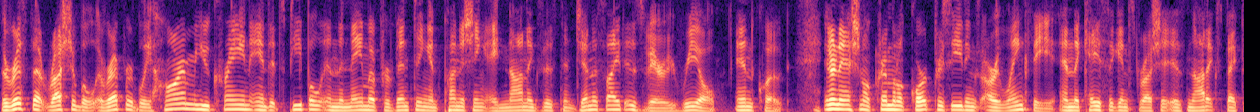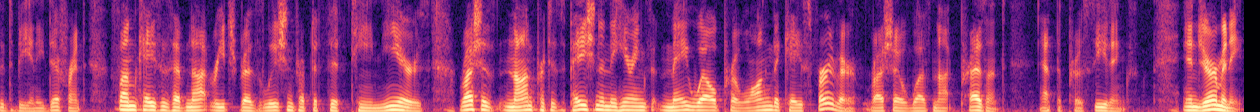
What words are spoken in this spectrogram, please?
the risk that Russia will irreparably harm Ukraine and its people in the name of preventing and punishing a non-existent genocide is very real, end quote. International criminal court proceedings are lengthy, and the case against Russia is not expected to be any different. Some cases have not reached resolution for up to 15 years. Russia's non-participation in the hearings may well prolong the case further. Russia was not present at the proceedings. In Germany,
